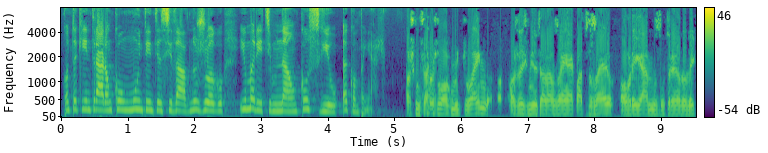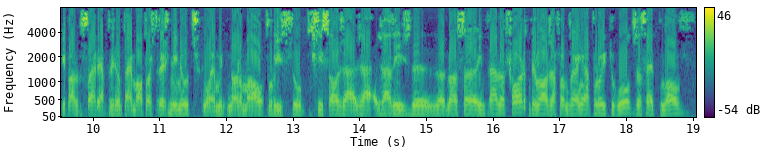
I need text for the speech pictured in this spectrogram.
conta que entraram com muita intensidade no jogo e o Marítimo não conseguiu acompanhar. Nós começámos logo muito bem, aos dois minutos já dávamos a ganhar 4-0, obrigámos o treinador da equipa adversária a pedir um time-out aos 3 minutos, que não é muito normal, por isso, por si só, já, já, já diz da nossa entrada forte. No intervalo já fomos a ganhar por 8 golos, 17-9,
